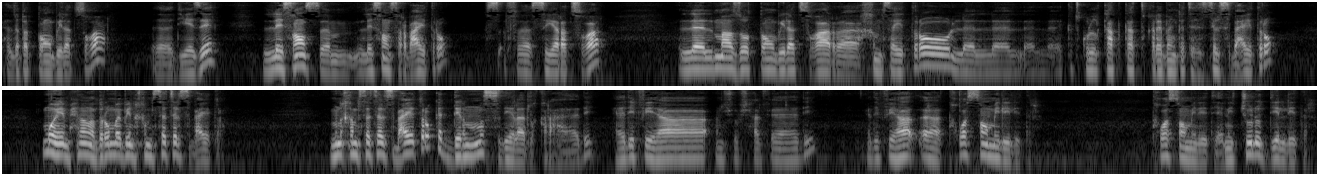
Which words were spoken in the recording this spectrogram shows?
بحال دابا الطوموبيلات الصغار آه، diesel l'essence l'essence 4 ليترو في السيارات الصغار المازوت الطوموبيلات الصغار 5 يترو كتكون الكات تقريبا كتهز حتى ل 7 يترو المهم حنا نهضروا ما بين 5 حتى ل 7 يترو. من 5 حتى ل 7 يترو كدير النص ديال هاد القرعة هادي. هادي فيها نشوف شحال فيها هادي. هادي فيها 300 مليلتر 300 مليلتر يعني الثلث ديال اللتر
